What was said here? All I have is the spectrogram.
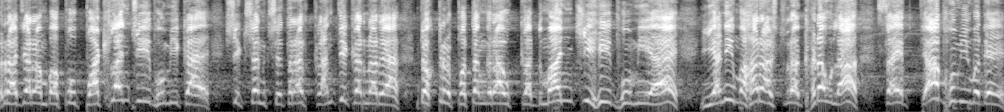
राजाराम बापू पाटलांची ही भूमिका आहे. शिक्षण क्षेत्रात क्रांती करणाऱ्या डॉक्टर पतंगराव कदमांची ही भूमी आहे. यांनी महाराष्ट्र घडवला. साहेब त्या भूमीमध्ये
